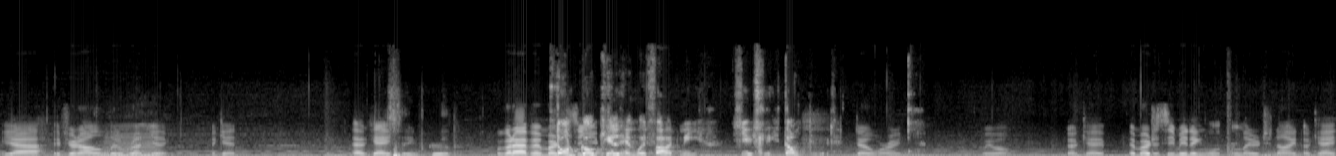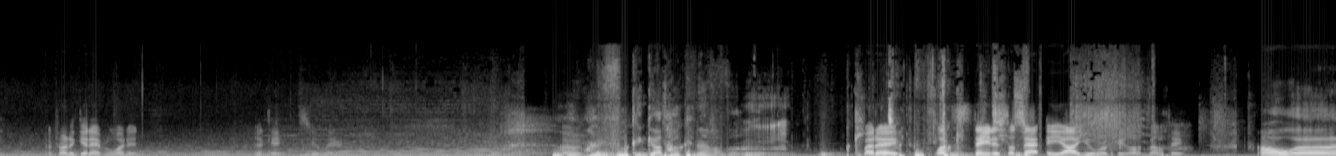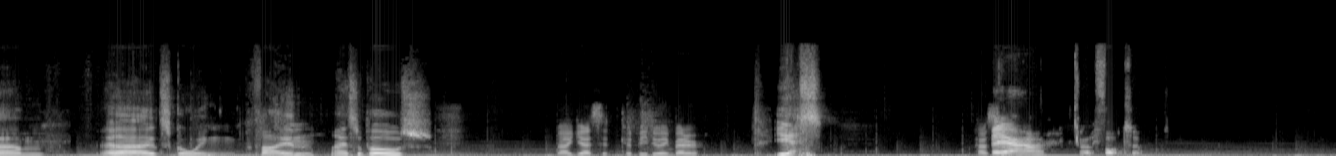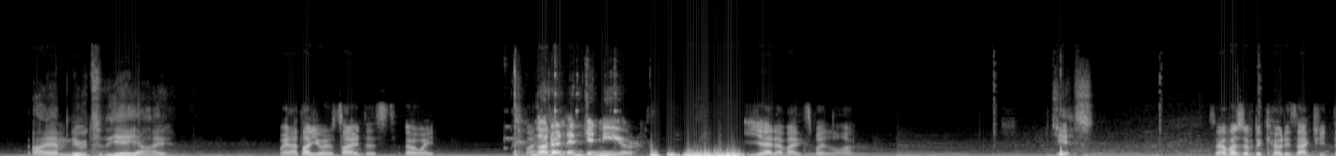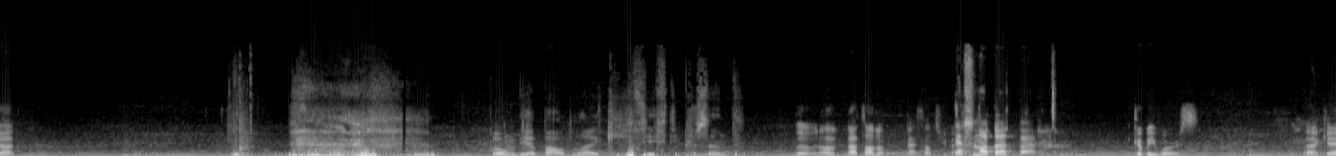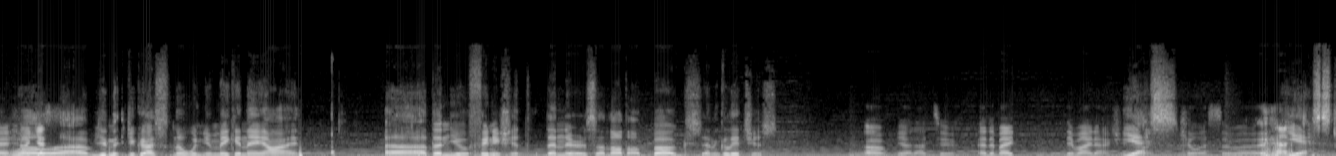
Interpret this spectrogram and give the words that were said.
Yeah, if you're not on loot run Mm. yet. Again. Okay, This ain't good. we're gonna have an emergency. Don't go kill him without me. Seriously, don't do it. Don't worry. We won't. Okay. Emergency meeting l- later tonight, okay? I'm trying to get everyone in. Okay, see you later. Oh my fucking god! How can I? But hey, what's the status on that AI you're working on, Melty? Oh, um, Uh, it's going fine, I suppose. I guess it could be doing better. Yes. How so? Yeah, I thought so. I am new to the AI. Wait, I thought you were a scientist. Oh wait. What? Not an engineer. Yeah, that might explain a lot. Yes. So how much of the code is actually done? Only about like 50%. No, no, that's not. A, that's not too bad. That's not that bad. Could be worse. Okay, I Well, guess. uh, you, you guys know when you make an AI, uh, then you finish it, then there's a lot of bugs and glitches. Oh, yeah, that too. And they might, they might actually like, Yes. kill us. So. Uh, yes.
